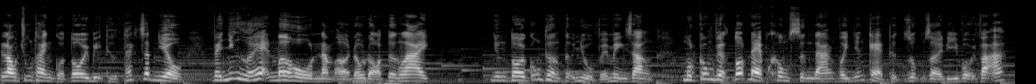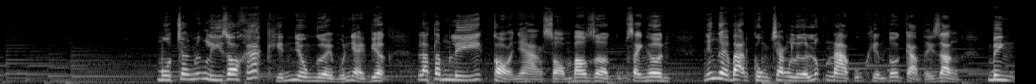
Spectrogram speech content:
Lòng trung thành của tôi bị thử thách rất nhiều về những hứa hẹn mơ hồ nằm ở đâu đó tương lai. Nhưng tôi cũng thường tự nhủ với mình rằng một công việc tốt đẹp không xứng đáng với những kẻ thực dụng rời đi vội vã. Một trong những lý do khác khiến nhiều người muốn nhảy việc là tâm lý cỏ nhà hàng xóm bao giờ cũng xanh hơn. Những người bạn cùng trang lứa lúc nào cũng khiến tôi cảm thấy rằng mình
